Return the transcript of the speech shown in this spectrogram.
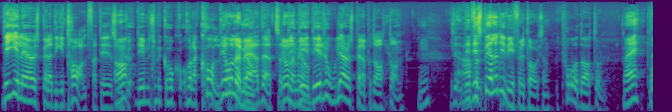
Det gillar jag att spela digitalt för att det är så, Ja. mycket, det är så mycket att hålla koll Det på håller på brädet. Så Det det, det, är roligare att spela på datorn. det, Ja, det, det fast- spelade ju vi för ett tag sedan. På datorn? Nej, på,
